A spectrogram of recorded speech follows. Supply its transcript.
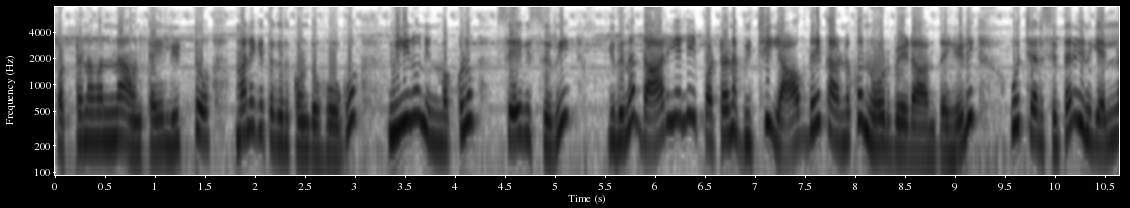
ಪೊಟ್ಟಣವನ್ನು ಅವನ ಕೈಯಲ್ಲಿಟ್ಟು ಮನೆಗೆ ತೆಗೆದುಕೊಂಡು ಹೋಗು, ನೀನು ನಿನ್ನ ಮಕ್ಕಳು ಸೇವಿಸಿರಿ ಇದನ್ನ ದಾರಿಯಲ್ಲಿ ಪಟ್ಟಣ ಬಿಚ್ಚಿ ಯಾವುದೇ ಕಾರಣಕ್ಕೂ ನೋಡಬೇಡ ಅಂತ ಹೇಳಿ ಉಚ್ಚರಿಸಿದ್ದಾರೆ ನಿನಗೆಲ್ಲ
